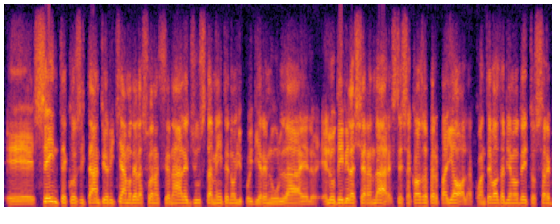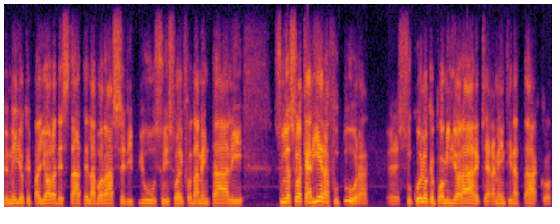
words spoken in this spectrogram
eh, sente così tanto il richiamo della sua nazionale, giustamente non gli puoi dire nulla e, e lo devi lasciare andare. Stessa cosa per Paiola. Quante volte abbiamo detto sarebbe meglio che Paiola d'estate lavorasse di più sui suoi fondamentali, sulla sua carriera futura, eh, su quello che può migliorare chiaramente in attacco.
